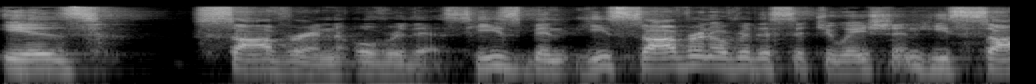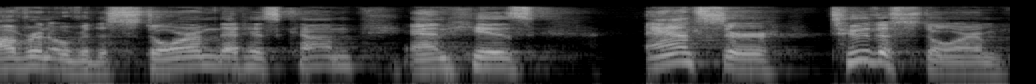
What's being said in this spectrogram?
is sovereign over this. He's been, he's sovereign over this situation. He's sovereign over the storm that has come and his answer to the storm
